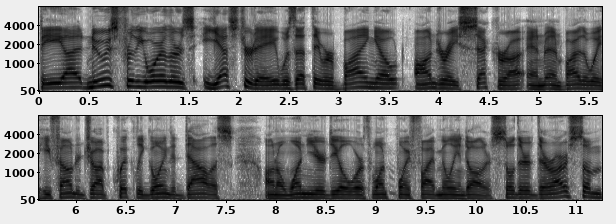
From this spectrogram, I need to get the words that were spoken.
The uh, news for the Oilers yesterday was that they were buying out Andre Sekera, and, and by the way, he found a job quickly going to Dallas on a one year deal worth $1.5 million. So there, there are some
